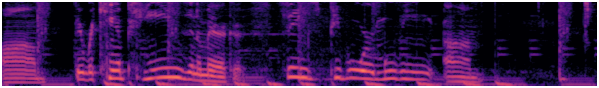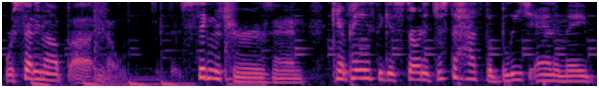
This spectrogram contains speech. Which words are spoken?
Um, there were campaigns in America things people were moving, um, were setting up, uh, you know, signatures and campaigns to get started just to have the Bleach anime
